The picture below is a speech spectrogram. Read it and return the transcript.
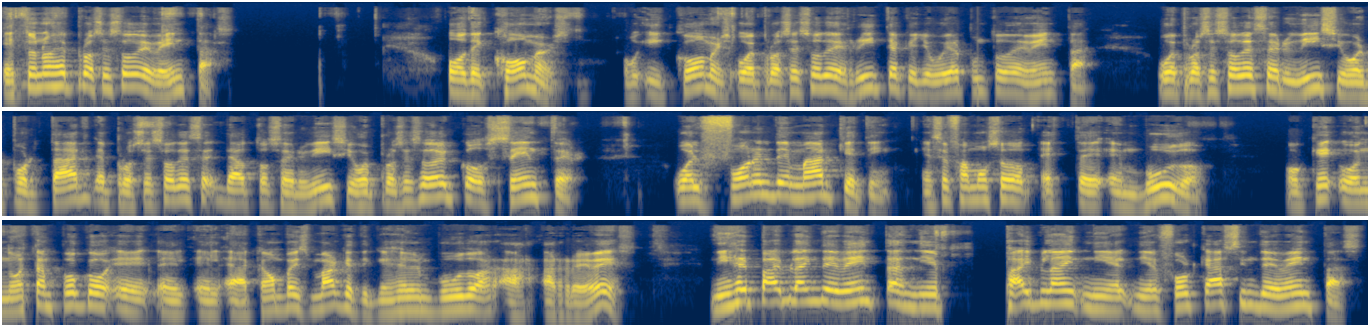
Esto no es el proceso de ventas o de commerce o e-commerce o el proceso de retail que yo voy al punto de venta o el proceso de servicio o el portal, el proceso de, de autoservicio o el proceso del call center o el funnel de marketing, ese famoso este, embudo ¿ok? O no es tampoco el, el, account-based marketing, que es el embudo al revés. Ni es el pipeline de ventas, ni el pipeline, ni el, ni el forecasting de ventas,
